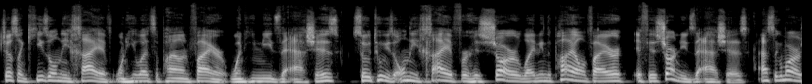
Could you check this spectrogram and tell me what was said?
Just like he's only Chayiv when he lights a pile on fire when he needs the ashes, so too he's only chayiv for his shar lighting the pile on fire if his shar needs the ashes. Ask the Gemara,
